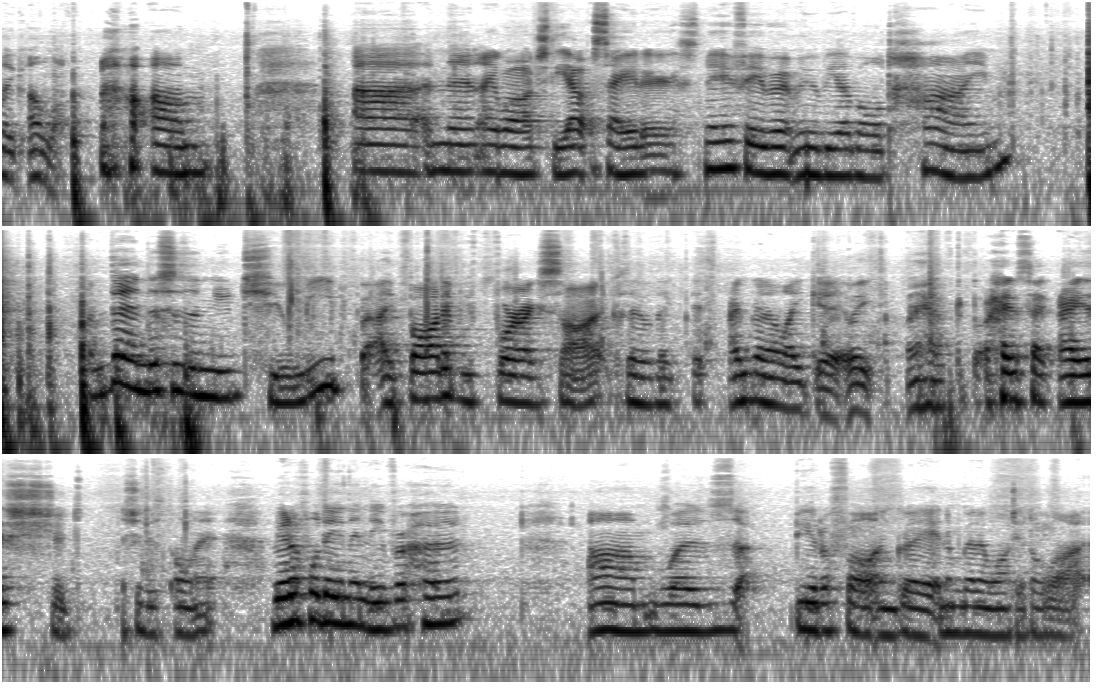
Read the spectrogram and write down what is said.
like a lot. um, uh, and then I watched The Outsiders, my favorite movie of all time. And then this is a new to me, but I bought it before I saw it because I was like, I'm gonna like it. Like I have to. I just I should I should just own it. Beautiful Day in the Neighborhood um, was beautiful and great, and I'm gonna watch it a lot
